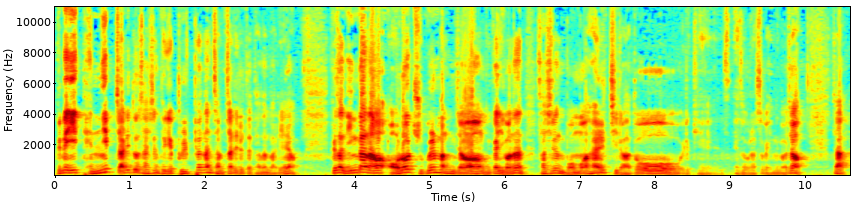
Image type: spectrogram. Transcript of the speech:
근데 이 댄잎 자리도 사실은 되게 불편한 잠자리를 뜻하는 말이에요. 그래서 나와 얼어 죽을 망정. 그러니까 이거는 사실은 뭐뭐 할지라도 이렇게 해석을 할 수가 있는 거죠. 자,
